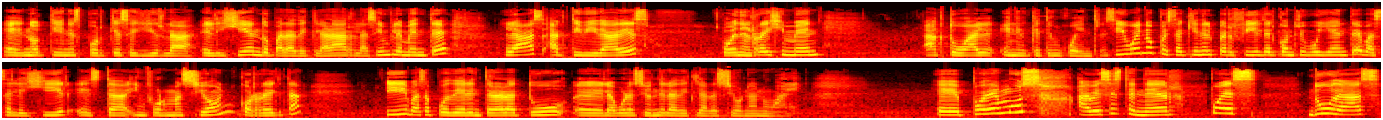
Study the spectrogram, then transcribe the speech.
eh, no tienes por qué seguirla eligiendo para declararla. Simplemente las actividades o en el régimen actual en el que te encuentres. Y bueno, pues aquí en el perfil del contribuyente vas a elegir esta información correcta y vas a poder entrar a tu eh, elaboración de la declaración anual. Eh, podemos a veces tener pues dudas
